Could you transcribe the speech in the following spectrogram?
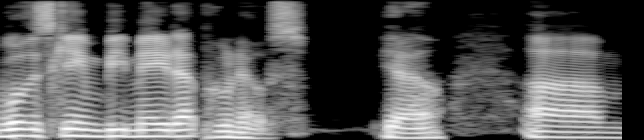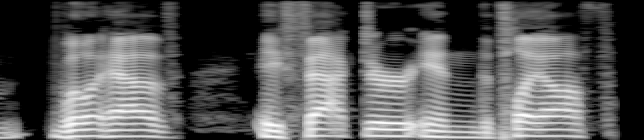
Will this game be made up? Who knows? You know, um, will it have a factor in the playoff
